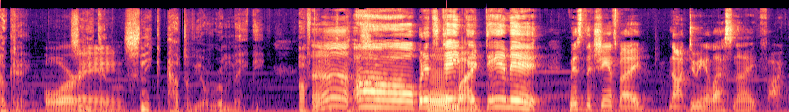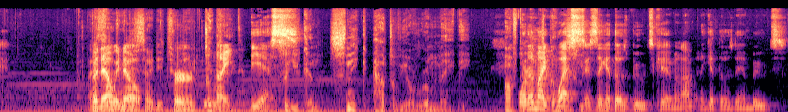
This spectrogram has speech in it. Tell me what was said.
Okay, or so you can sneak out of your room maybe. After Uh, oh, but it's Oh day. my- Damn it! Missed the chance by not doing it last night. Fuck. I But now thought we know decided to for leave it- tonight. Yes. so you can sneak out of your room maybe. After One of my gone quests sleep. is to get those boots, Kim, and I'm gonna get those damn boots.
